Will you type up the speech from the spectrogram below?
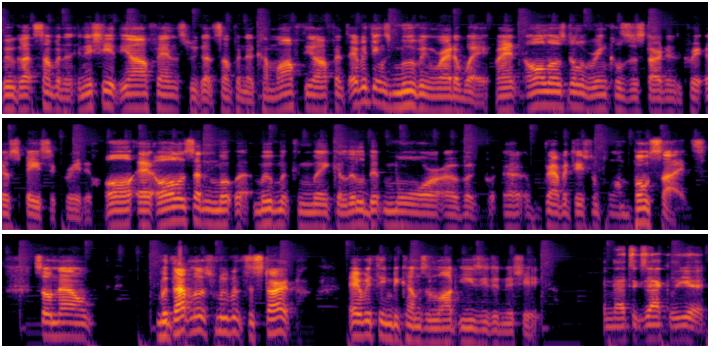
We've got something to initiate the offense. We've got something to come off the offense. Everything's moving right away, right? All those little wrinkles are starting to create a space are created. All all of a sudden, mo- movement can make a little bit more of a uh, gravitational pull on both sides. So now with that much movement to start, everything becomes a lot easier to initiate. And that's exactly it.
